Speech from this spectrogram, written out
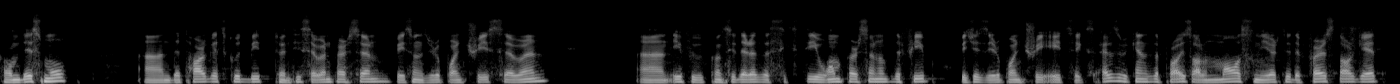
from this move, and the targets could be 27% based on 0.37. And if we consider as a 61% of the FIB, which is 0.386, as we can see the price almost near to the first target,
